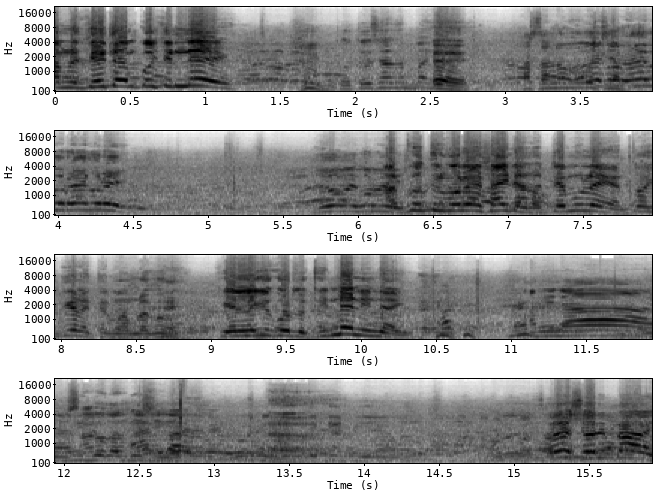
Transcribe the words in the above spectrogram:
আপনি যে দাম কইছেন নে। হ্যাঁ। আচ্ছা নব্বই করছেন আর কত করে সাইড হাজার টেমুলে তো দিয়ে লাগতে আমরা গরু। কেন লেগে করতো কিনে নি নাই? আমি না শরীফ ভাই।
